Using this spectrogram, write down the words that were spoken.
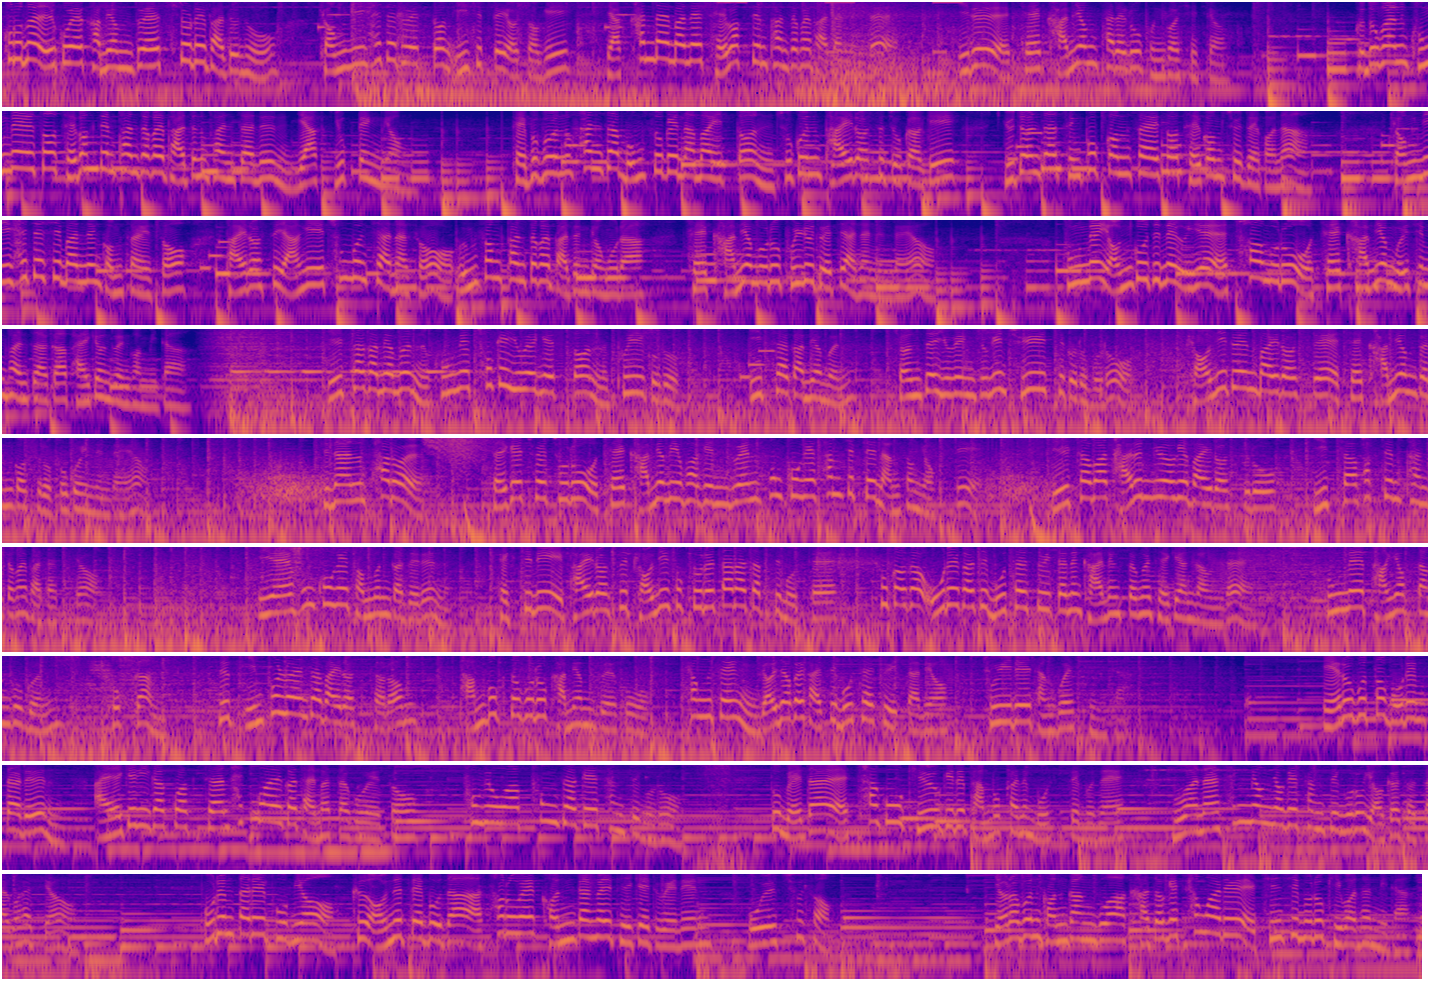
코로나19에 감염돼 치료를 받은 후 격리 해제됐던 20대 여성이 약 한 달 만에 재확진 판정을 받았는데 이를 재감염 사례로 본 것이죠. 그동안 국내에서 재확진 판정을 받은 환자는 약 600명. 대부분 환자 몸속에 남아있던 죽은 바이러스 조각이 유전자 증폭 검사에서 재검출되거나 격리 해제 시 받는 검사에서 바이러스 양이 충분치 않아서 음성 판정을 받은 경우라 재감염으로 분류되지 않았는데요. 국내 연고진에 의해 처음으로 재감염 의심 환자가 발견된 겁니다. 1차 감염은 국내 초기 유행했던 V그룹, 2차 감염은 현재 유행 중인 GH그룹으로 변이된 바이러스에 재감염된 것으로 보고 있는데요. 지난 8월 세계 최초로 재감염이 확인된 홍콩의 30대 남성 역시 1차와 다른 유형의 바이러스로 2차 확진 판정을 받았죠. 이에 홍콩의 전문가들은 백신이 바이러스 변이 속도를 따라잡지 못해 효과가 오래가지 못할 수 있다는 가능성을 제기한 가운데 국내 방역 당국은 독감, 즉 인플루엔자 바이러스처럼 반복적으로 감염되고 평생 면역을 갖지 못할 수 있다며 주의를 당부했습니다. 예로부터 보름달은 알갱이가 꽉 찬 핵과일과 닮았다고 해서 풍요와 풍작의 상징으로 또 매달 차고 기울기를 반복하는 모습 때문에 무한한 생명력의 상징으로 여겨졌다고 하죠. 보름달을 보며 그 어느 때보다 서로의 건강을 빌게 되는 올 추석. 여러분 건강과 가족의 평화를 진심으로 기원합니다.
